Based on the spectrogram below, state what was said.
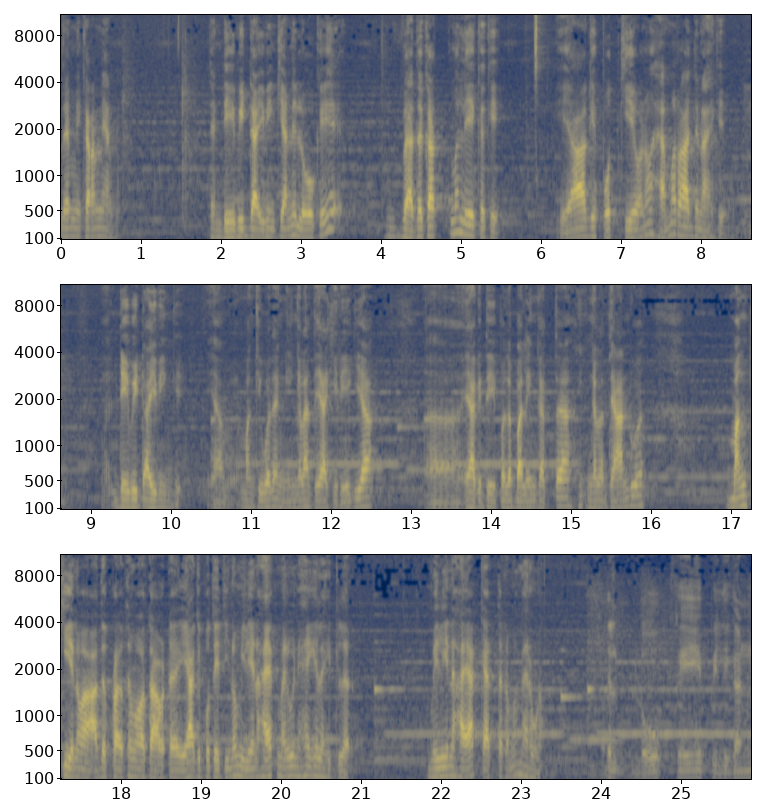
දැම කරන්න යන්න. තැන් ඩේවිඩ් ඩයිවින් කියන්නේ ලෝකයේ වැදගත්ම ලේකකෙක්. එයාගේ පොත් කියවනවා හැම රාජනායකම ඩේවිඩ් අයිවින්ගේ මංකිව දැන් ඉංගලන්තයා හිරේ ගියා එයාගේ දේපල බලෙන් ගත්ත ඉංගලන්ත ආණ්ඩුව. මං කියනවා අද ප්‍රථමවතාවට එයාගේ පොතේ තින මිලියන හයක් මැරුව හැගල හිටල මිලියන හයක් ඇත්තරම මැරුණ. ලෝකයේ පිළිගන්න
